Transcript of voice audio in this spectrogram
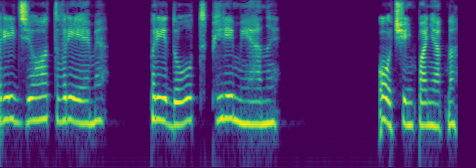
Придет время, придут перемены. Очень понятно.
